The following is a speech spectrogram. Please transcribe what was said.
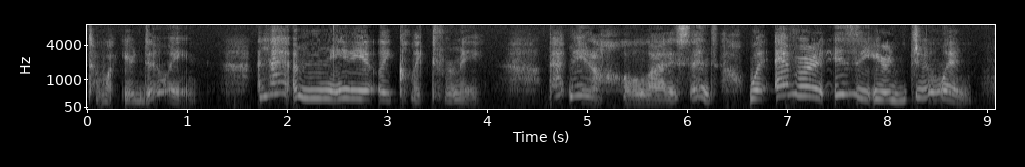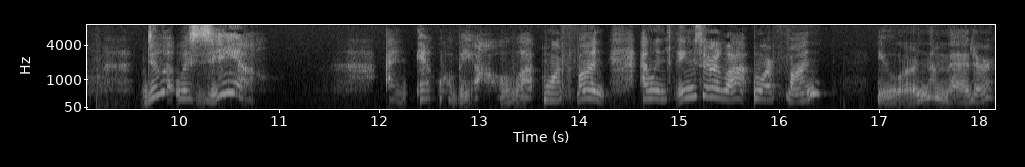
to what you're doing. And that immediately clicked for me. That made a whole lot of sense. Whatever it is that you're doing, do it with zeal. And it will be a whole lot more fun. And when things are a lot more fun, you learn them better,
